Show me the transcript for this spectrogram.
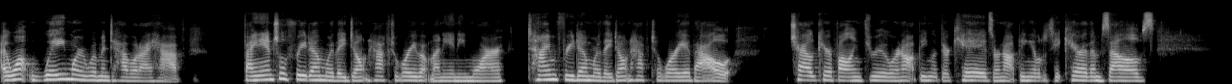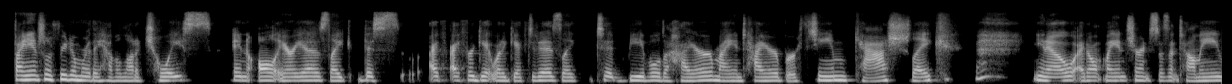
i want way more women to have what i have. Financial freedom where they don't have to worry about money anymore. Time freedom where they don't have to worry about childcare falling through or not being with their kids or not being able to take care of themselves. Financial freedom where they have a lot of choice in all areas. Like this I, I, forget what a gift it is like to be able to hire my entire birth team cash. Like you know i don't my insurance doesn't tell me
